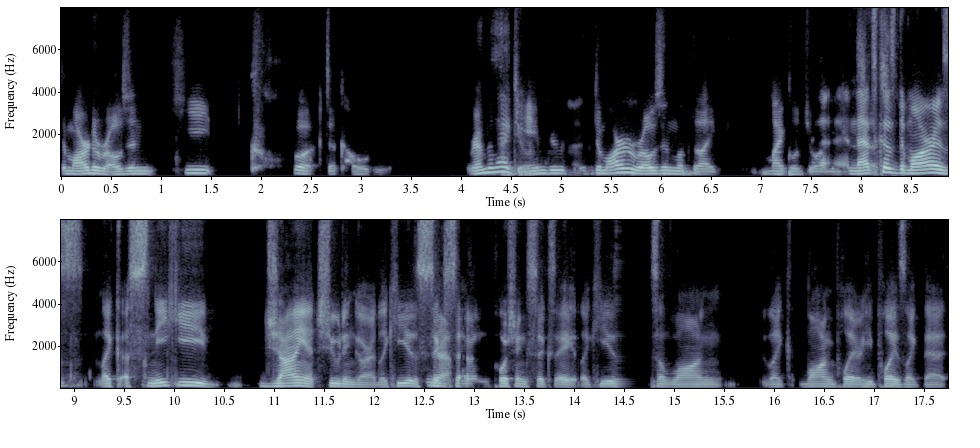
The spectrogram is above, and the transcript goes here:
DeMar DeRozan, he cooked Okogie. Remember I that do game, dude? remember DeMar DeRozan looked like Michael Jordan. and that's because Demar is like a sneaky giant shooting guard. Like he is six Yeah. seven, pushing six eight. Like he is a long, like long player. He plays like that.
